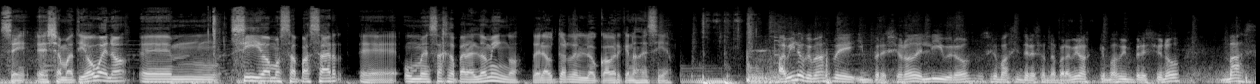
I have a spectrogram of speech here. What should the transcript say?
sí, es llamativo. Bueno, eh, sí, vamos a pasar eh, un mensaje para el domingo del autor del loco, a ver qué nos decía. A mí lo que más me impresionó del libro, no sé lo más interesante, para mí lo que más me impresionó, más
